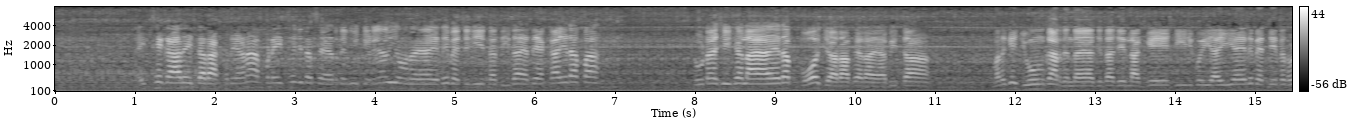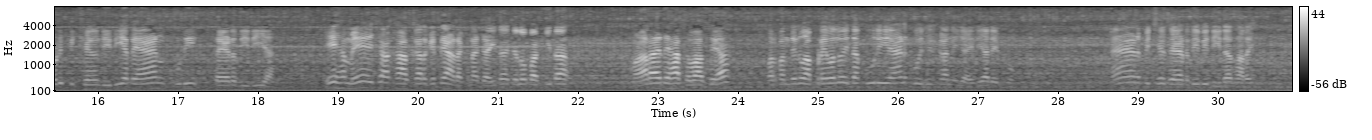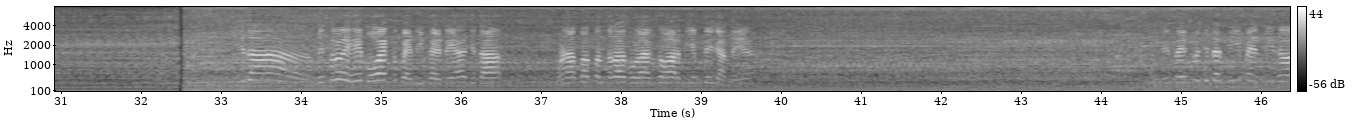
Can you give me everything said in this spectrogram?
ਇੱਥੇ ਕਾਰ ਇਦਾਂ ਰੱਖਦੇ ਆ ਨਾ ਆਪਣੇ ਇੱਥੇ ਜਿੱਦਾਂ ਸਾਈਡ ਤੇ ਕੋਈ ਚਿੜਿਆ ਵੀ ਆਉਂਦਾ ਆ, ਇਹਦੇ ਵਿੱਚ ਜੀ ਇਦਾਂ ਦੀਦਾ ਆ, ਤੇ ਇੱਕ ਆ ਜਿਹੜਾ ਆਪਾਂ ਛੋਟਾ ਸ਼ੀਸ਼ਾ ਲਾਇਆ, ਇਹਦਾ ਬਹੁਤ ਜ਼ਿਆਦਾ ਫਾਇਦਾ ਆ ਵੀ ਤਾਂ ਮਤਲਬ ਕਿ ਜ਼ੂਮ ਕਰ ਦਿੰਦਾ ਆ, ਜਿੱਦਾਂ ਜੇ ਲਾਗੇ ਚੀਜ਼ ਕੋਈ ਆਈ ਆ, ਇਹਦੇ ਵਿੱਚ ਇਹ ਤਾਂ ਥੋੜੀ ਪਿੱਛੇ ਨੂੰ ਦੀਦੀ ਆ ਤੇ ਐਨ ਪੂਰੀ ਸਾਈਡ ਦੀਦੀ ਆ। ਇਹ ਹਮੇਸ਼ਾ ਖਾਸ ਕਰਕੇ ਧਿਆਨ ਰੱਖਣਾ ਚਾਹੀਦਾ, ਚਲੋ ਬਾਕੀ ਤਾਂ ਮਹਾਰਾਜ ਦੇ ਹੱਥ ਵਾਸਤੇ ਆ, ਪਰ ਬੰਦੇ ਨੂੰ ਆਪਣੇ ਵੱਲੋਂ ਇਦਾਂ ਪੂਰੀ ਐਨ ਕੋਸ਼ਿਸ਼ ਕਰਨੀ ਚਾਹੀਦੀ ਆ ਦੇਖੋ। ਐਨ ਪਿੱਛੇ ਸਾਈਡ ਦੀ ਵੀ ਦੀਦਾ ਸਾਰਾ। ਹੀ ਇਹਦਾ ਮਿੱਤਰੋ, ਇਹ ਬਹੁਤ ਇੱਕ ਬੈਨੀਫਿਟ ਆ, ਜਿੱਦਾਂ ਹੁਣ ਆਪਾਂ 15 1600 ਆਰਪੀਐਮ ਤੇ ਜਾਂਦੇ ਆ ਤੇ ਟਰੈਕਟਰ ਜਿੱਦਾਂ 30 3500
